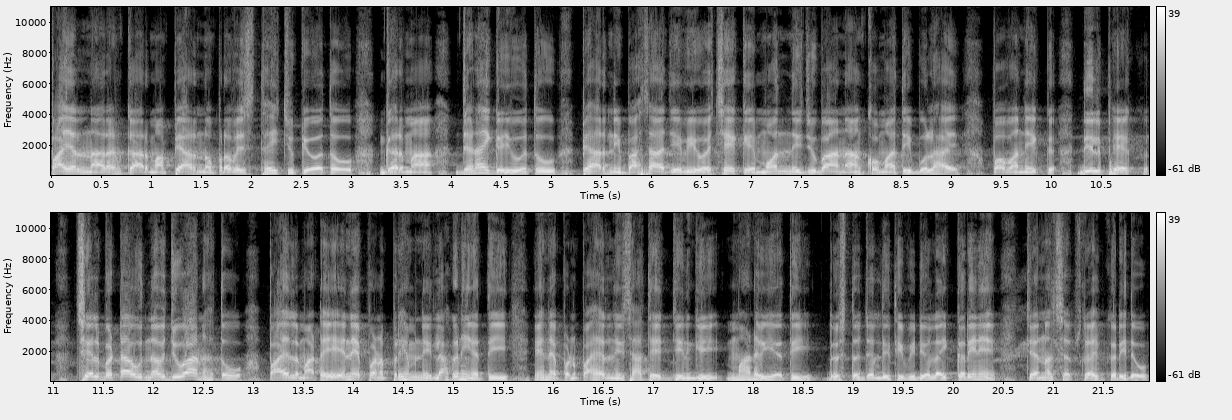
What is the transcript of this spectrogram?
પાયલના રણકારમાં પ્યારનો પ્રવેશ થઈ ચૂક્યો હતો. ઘરમાં જણાઈ ગયું હતું, પ્યારની ભાષા જ એવી હોય છે કે મૌનની જુબાન આંખોમાંથી બોલાય. પવન એક દિલફેક છેલ બટાવ નવજુવાન હતો. પાયલ માટે એને પણ પ્રેમની લાગણી હતી. એને પણ પાયલની સાથે જ જિંદગી માંડવી હતી. દોસ્તો, જલ્દીથી વીડિયો લાઈક કરીને ચેનલ સબસ્ક્રાઈબ કરી દો.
